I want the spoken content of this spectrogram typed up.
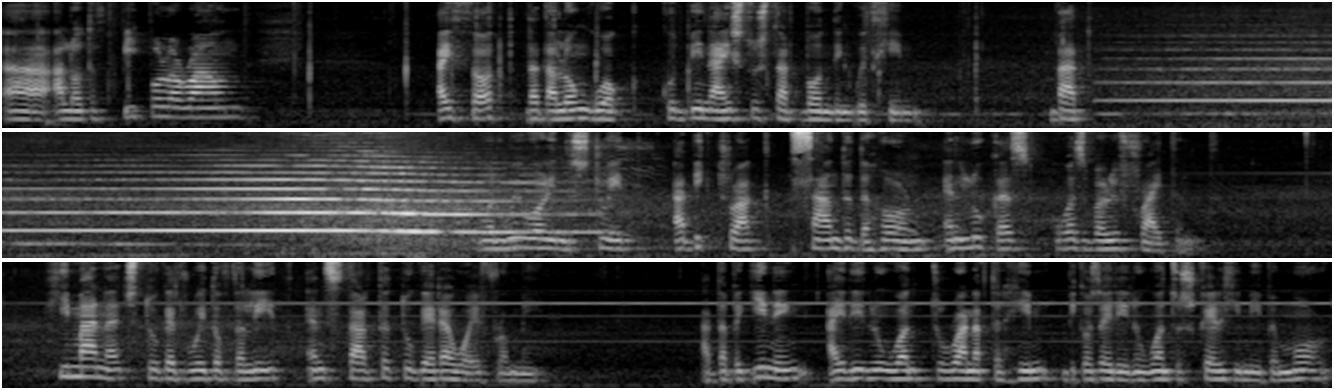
uh, a lot of people around. I thought that a long walk could be nice to start bonding with him. But when we were in the street, a big truck sounded the horn and Lucas was very frightened. He managed to get rid of the lead and started to get away from me. At the beginning, I didn't want to run after him because I didn't want to scare him even more.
